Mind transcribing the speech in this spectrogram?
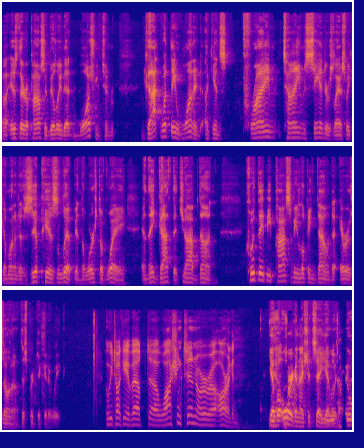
uh, is there a possibility that Washington got what they wanted against prime time Sanders last week and wanted to zip his lip in the worst of way, and they got the job done? Could they be possibly looking down to Arizona this particular week? Are we talking about uh, Washington or uh, Oregon? Yeah, well, Oregon, I should say. Yeah, It it was- was, it it was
